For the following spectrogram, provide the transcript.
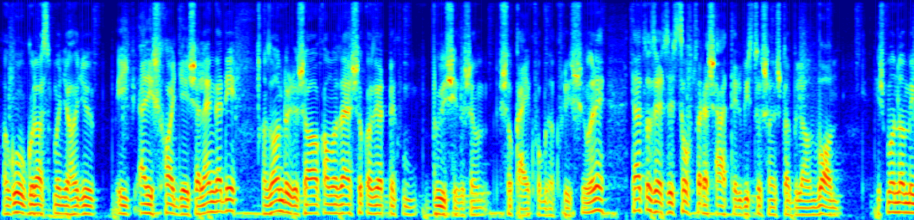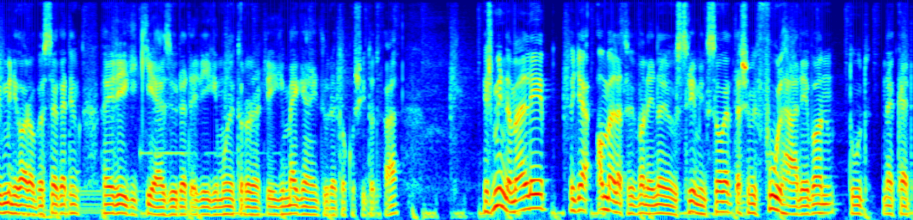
a Google azt mondja, hogy ő így el is hagyja és elengedi, az androidos alkalmazások azért még bőségesen sokáig fognak frissülni, tehát azért egy szoftveres háttér biztosan stabilan van. És mondom, még mindig arról beszélgetünk, hogy egy régi kijelződet, egy régi monitorodat, egy régi megjelenítődet okosított fel. És minden mellé, ugye amellett, hogy van egy nagyon jó streaming szolgáltatás, ami Full HD-ban tud neked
